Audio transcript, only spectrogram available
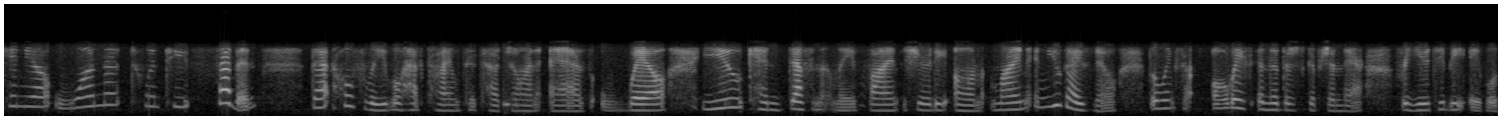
Kenya 127 that hopefully we'll have time to touch on as well. You can definitely find Sheridy online, and you guys know the links are always in the description there for you to be able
